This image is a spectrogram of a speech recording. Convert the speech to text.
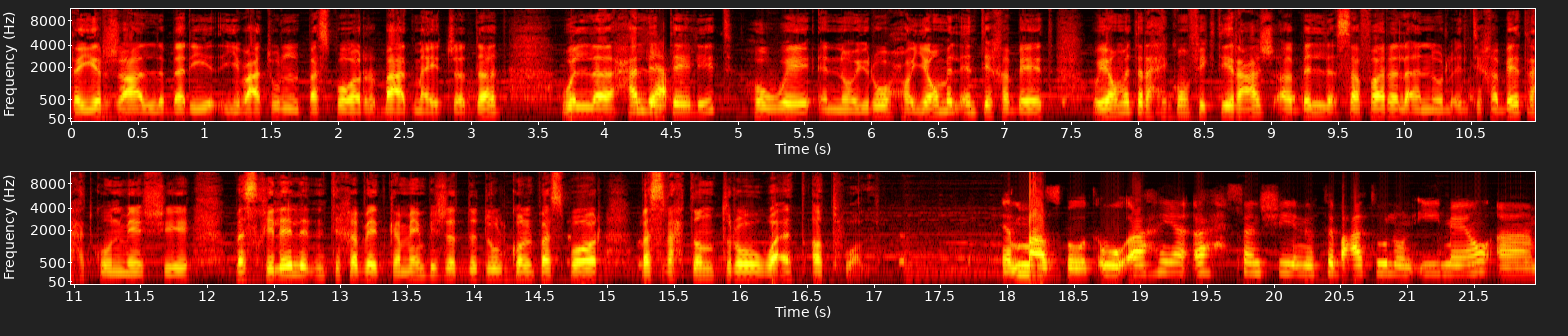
تيرجع البريد يبعتوا لهم الباسبور بعد ما يتجدد. والحل Yep. الثالث هو إنه يروحوا يوم الانتخابات ويومتها رح يكون في كتير عجقة بالسفارة لأنه الانتخابات رح تكون ماشية. بس خلال الانتخابات كمان بيجددوا لكم الباسبور بس رح تنطروا وقت أطول. مزبوط وهي احسن شيء انه تبعتوا لهم ايميل um,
